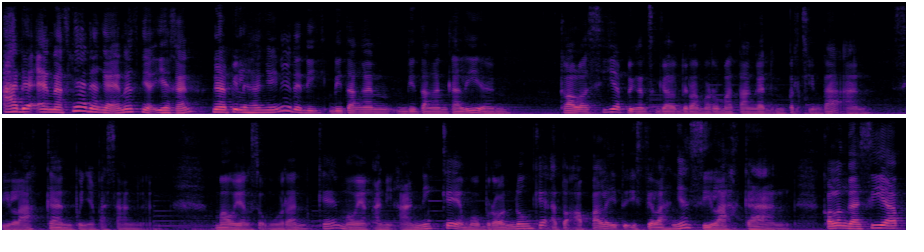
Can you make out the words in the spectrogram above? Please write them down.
ada enaknya ada nggak enaknya, iya kan? Nah pilihannya ini ada di, di tangan di tangan kalian. Kalau siap dengan segala drama rumah tangga dan percintaan, silahkan punya pasangan. Mau yang seumuran ke, mau yang ani-ani ke, yang mau berondong ke, atau apalah itu istilahnya, silahkan. Kalau nggak siap,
